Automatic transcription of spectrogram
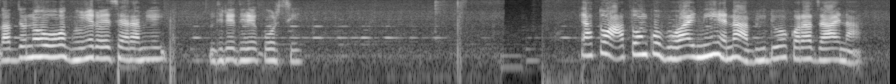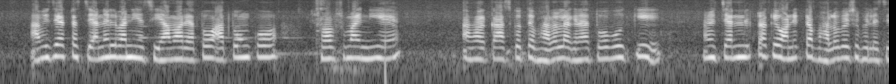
তার জন্য ও ঘুমিয়ে রয়েছে আর আমি ধীরে ধীরে করছি। এত আতঙ্ক, ভয় নিয়ে না ভিডিও করা যায় না। আমি যে একটা চ্যানেল বানিয়েছি, আমার এত আতঙ্ক সব সময় নিয়ে আমার কাজ করতে ভালো লাগে না। তবু কি আমি চ্যানেলটাকে অনেকটা ভালোবেসে ফেলেছি,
